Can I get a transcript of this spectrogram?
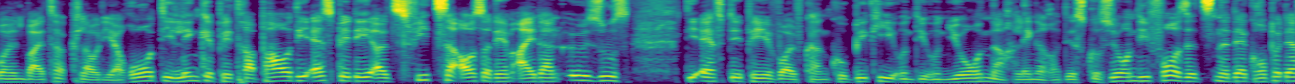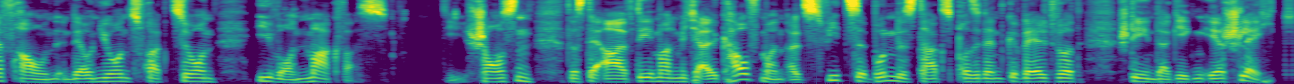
wollen weiter Claudia Roth, die Linke Petra Pau, die SPD als Vize, außerdem Aidan Ösus, die FDP Wolfgang Kubicki und die Union nach längerer Diskussion die Vorsitzende der Gruppe der Frauen in der Unionsfraktion Yvonne Marquas. Die Chancen, dass der AfD-Mann Michael Kaufmann als Vize-Bundestagspräsident gewählt wird, stehen dagegen eher schlecht.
